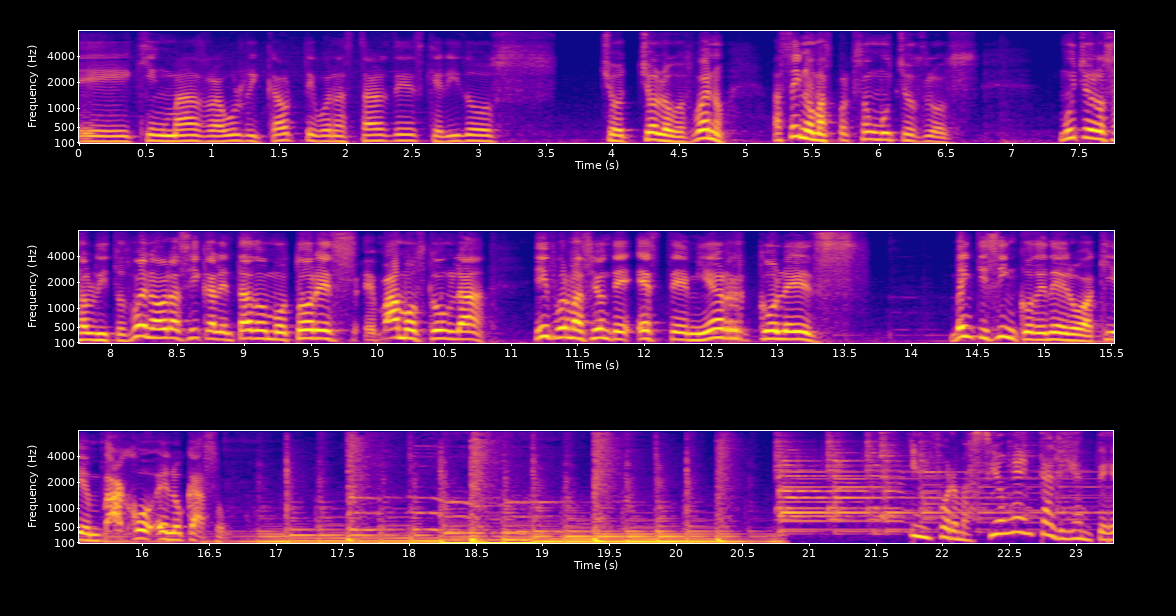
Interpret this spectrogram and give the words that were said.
Eh, ¿Quién más? Raúl Ricaurte, buenas tardes, queridos chochólogos. Bueno, así nomás, porque son muchos los, muchos los saluditos. Bueno, ahora sí, calentado motores, eh, vamos con la información de este miércoles 25 de enero, aquí en Bajo el Ocaso. Información en caliente.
